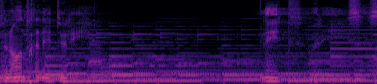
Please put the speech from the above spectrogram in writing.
Vanaand gaan net oor U. Net oor Jesus.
